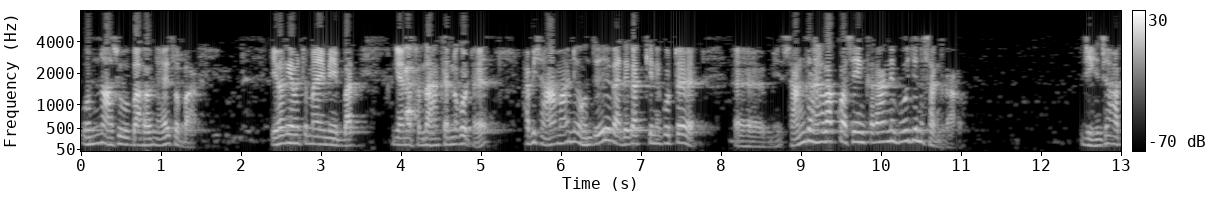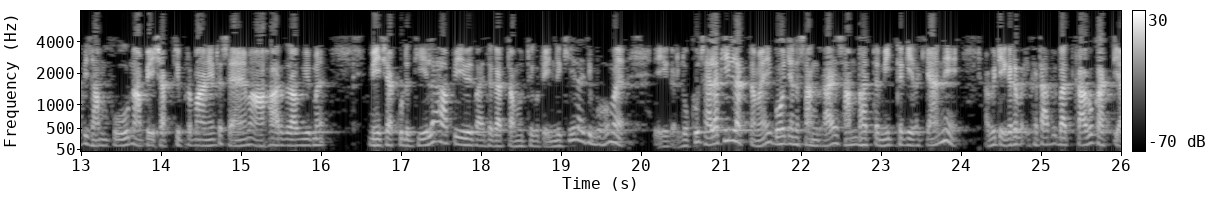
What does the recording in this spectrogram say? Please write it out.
ඔන්න අසුභ භාවනාවේ ස්වභාවය. ඒ වගේම තමයි මේ බත් ගැන සඳහන් කරනකොට අපි සාමාන්‍ය හොඳ වැදගත් කෙනෙකුට මේ සංග්‍රහයක් වශයෙන් කරන්නේ භෝජන සංග්‍රහය. ඒ නිසා අපි සම්පූර්ණ අපේ ශක්ති ප්‍රමාණයට සෑම ආහාර ද්‍රව්‍යෙම මේෂයක් උඩ තියලා අපි ඒ වැදගත් අමුත්‍යකට එන්න කියලා. ඉතින් බොහොම ඒක ලොකු සැලකිල්ලක් තමයි භෝජන සංග්‍රහය සම්භත්ත මිත්‍ර කියලා කියන්නේ. අපිට ඒකට එකට අපි බත් කාපු කට්ටිය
